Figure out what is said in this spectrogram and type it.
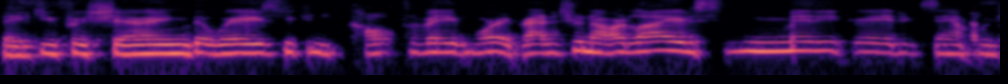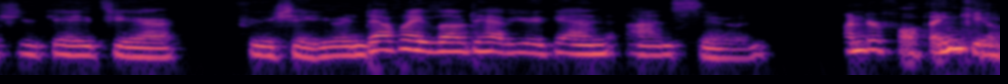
Thank you for sharing the ways we can cultivate more gratitude in our lives. Many great examples you gave here. Appreciate you and definitely love to have you again on soon. wonderful thank you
